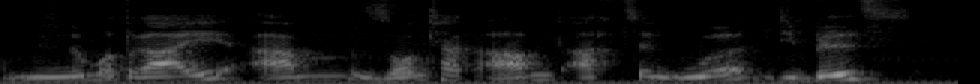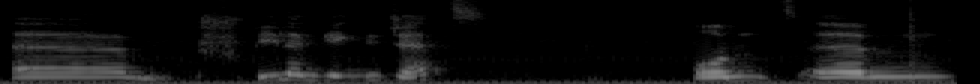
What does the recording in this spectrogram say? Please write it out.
Nummer 3 am Sonntagabend 18 Uhr. Die Bills äh, spielen gegen die Jets. Und ähm,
